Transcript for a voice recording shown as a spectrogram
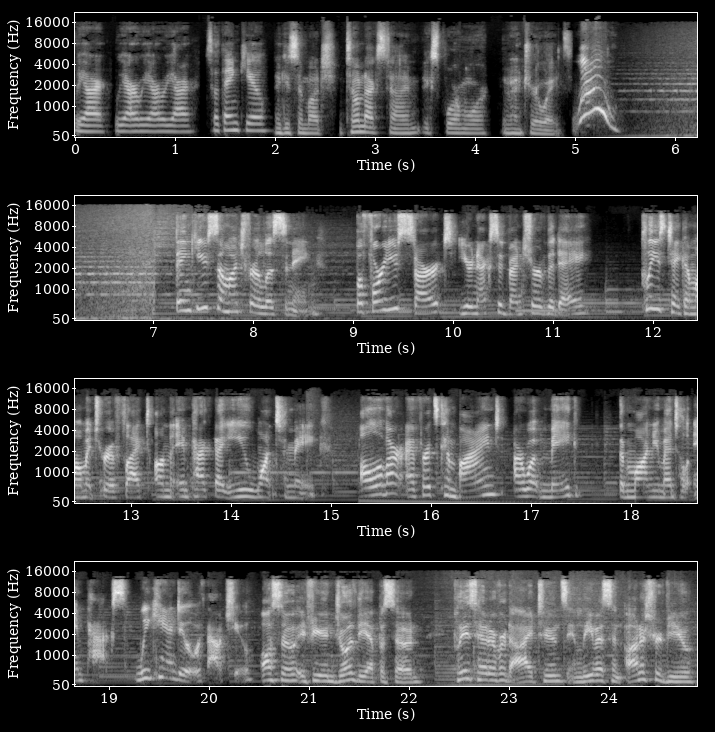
We are, we are, we are, we are. So thank you. Thank you so much. Until next time, explore more. Adventure awaits. Woo! Thank you so much for listening. Before you start your next adventure of the day, please take a moment to reflect on the impact that you want to make. All of our efforts combined are what make the monumental impacts. We can't do it without you. Also, if you enjoyed the episode, please head over to iTunes and leave us an honest review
